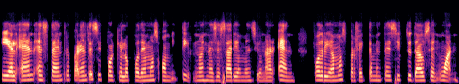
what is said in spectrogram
y el N está entre paréntesis porque lo podemos omitir. No es necesario mencionar N. Podríamos perfectamente decir 2001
